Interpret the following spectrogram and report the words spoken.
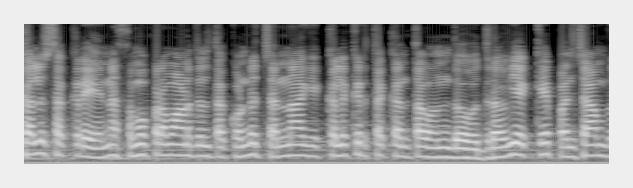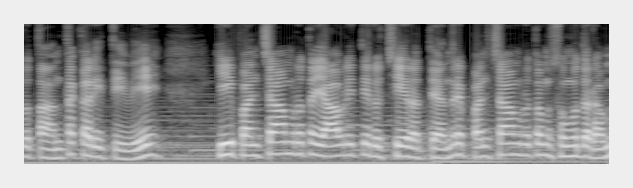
ಕಲ್ಲು ಸಕ್ಕರೆಯನ್ನು ಸಮ ಪ್ರಮಾಣದಲ್ಲಿ ತಗೊಂಡು ಚೆನ್ನಾಗಿ ಕಲಕಿರ್ತಕ್ಕಂಥ ಒಂದು ದ್ರವ್ಯಕ್ಕೆ ಪಂಚಾಮೃತ ಅಂತ ಕರಿತೀವಿ. ಈ ಪಂಚಾಮೃತ ಯಾವ ರೀತಿ ರುಚಿ ಇರುತ್ತೆ ಅಂದರೆ, ಪಂಚಾಮೃತಂ ಸುಮುದರಂ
